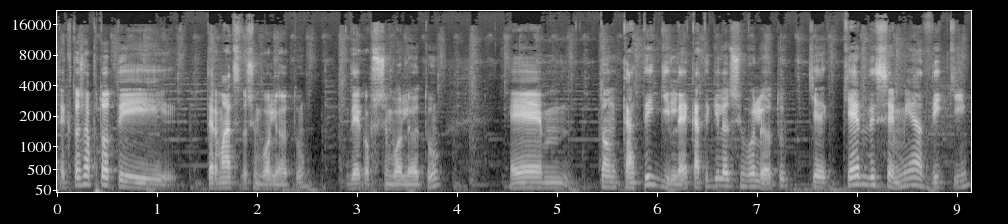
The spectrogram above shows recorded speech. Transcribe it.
εκτός από το ότι τερμάτισε το συμβόλαιο του, διέκοψε το συμβόλαιο του, ε, τον κατήγγειλε, κατήγγειλε το συμβόλαιο του και κέρδισε μία δίκη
